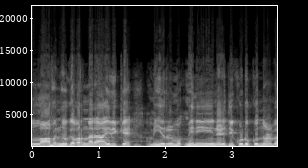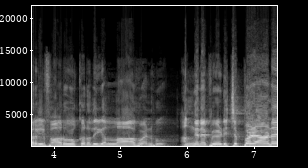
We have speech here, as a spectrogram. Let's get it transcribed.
അള്ളാഹുൻഹു ഗവർണറായിരിക്കെ അമീറുൽ മുഅ്മിനീൻ എഴുതി കൊടുക്കുന്നു ഫാറൂഖ് റളിയല്ലാഹു അൻഹു. അങ്ങനെ പേടിച്ചപ്പോഴാണ്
